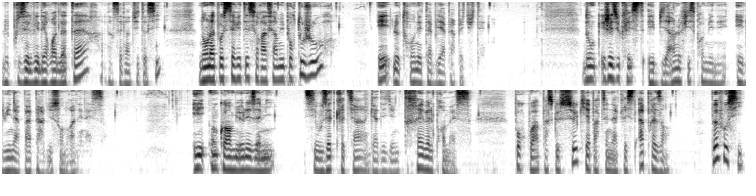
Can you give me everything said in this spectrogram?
le plus élevé des rois de la terre, verset 28 aussi, dont la postérité sera affermie pour toujours, et le trône établi à perpétuité. Donc Jésus-Christ est bien le Fils premier-né, et lui n'a pas perdu son droit d'aînesse. Et encore mieux, les amis, si vous êtes chrétien, regardez, il y a une très belle promesse. Pourquoi? Parce que ceux qui appartiennent à Christ à présent peuvent aussi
